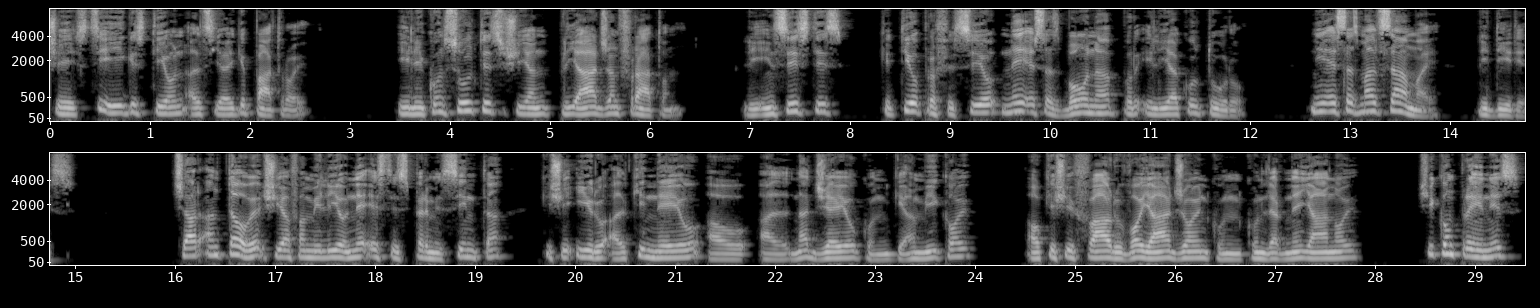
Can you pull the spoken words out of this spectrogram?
si sciigis tion al siai gepatroi. Ili consultis sian pliagian fraton. Li insistis che tio professio ne esas bona por ilia culturo. Ni esas malsamai, li diris char antaue sia familio ne estis permisinta che si iru al kineo au al nageo con geamicoi, au che si faru voyagioin con, con lerneianoi, si comprenis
